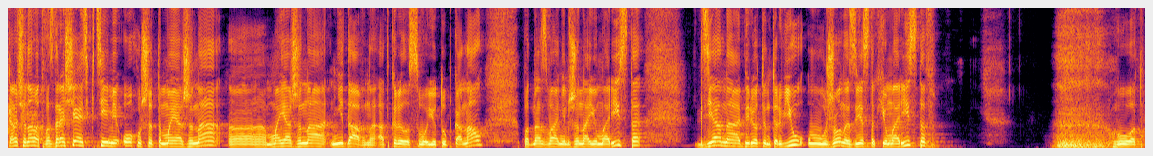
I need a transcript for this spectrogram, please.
Короче, народ, возвращаясь к теме «Ох уж это моя жена», э, моя жена недавно открыла свой YouTube-канал под названием «Жена юмориста», где она берет интервью у жен известных юмористов. Вот.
